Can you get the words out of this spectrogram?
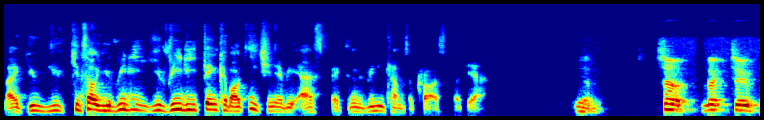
Like you, you can tell you really, you really think about each and every aspect, and it really comes across. But yeah. yeah, so. Look to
